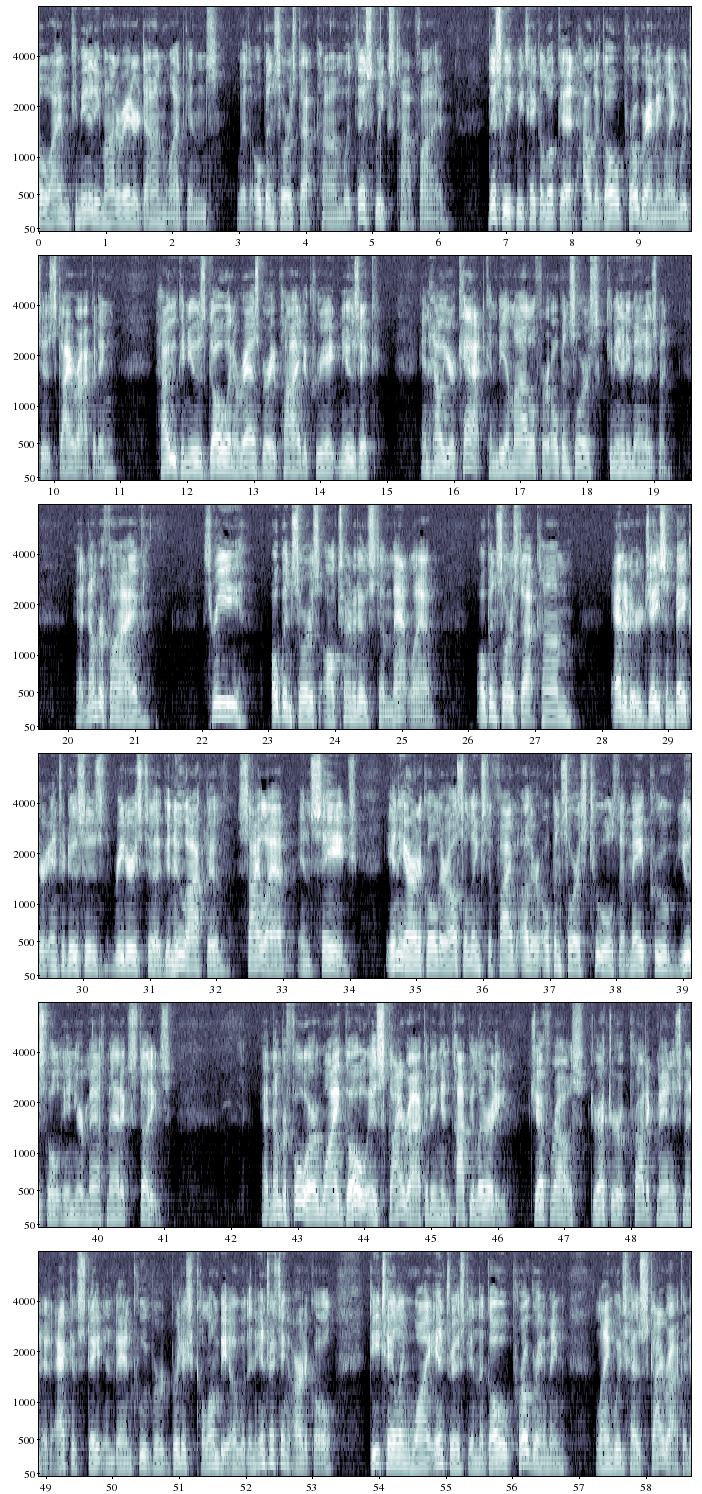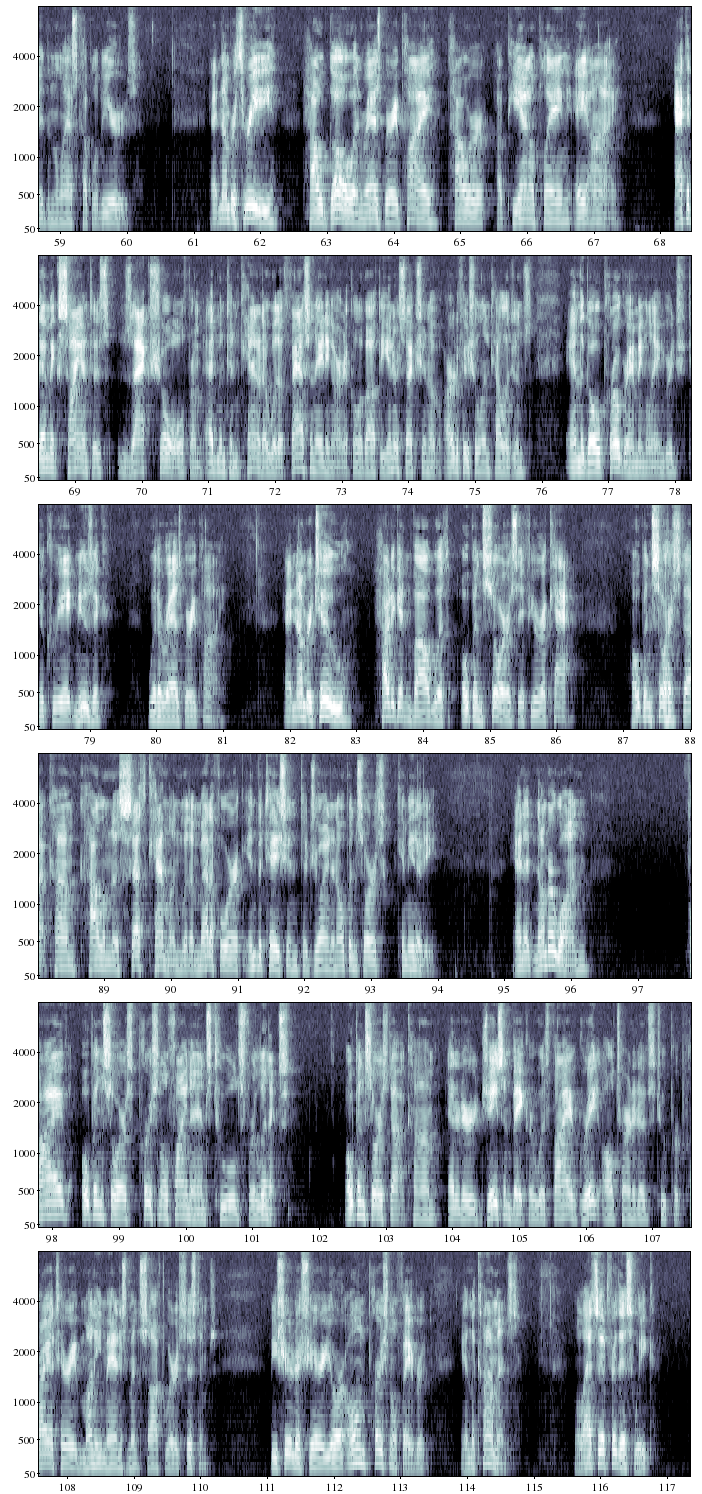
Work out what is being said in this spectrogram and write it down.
Hello, I'm community moderator Don Watkins with OpenSource.com with this week's top five. This week we take a look at how the Go programming language is skyrocketing, how you can use Go in a Raspberry Pi to create music, and how your cat can be a model for open source community management. At number five, three open source alternatives to MATLAB. OpenSource.com editor Jason Baker introduces readers to GNU Octave, Scilab, and Sage. In the article, there are also links to five other open source tools that may prove useful in your mathematics studies. At number four, why Go is skyrocketing in popularity. Jeff Rouse, Director of Product Management at Active State in Vancouver, British Columbia, with an interesting article detailing why interest in the Go programming language has skyrocketed in the last couple of years. At number three, how Go and Raspberry Pi power a piano playing AI. Academic scientist Zach Scholl from Edmonton, Canada, with a fascinating article about the intersection of artificial intelligence and the Go programming language to create music with a Raspberry Pi. At number two, how to get involved with open source if you're a cat. OpenSource.com columnist Seth Kenlon with a metaphoric invitation to join an open source community. And at number one, five open source personal finance tools for Linux. OpenSource.com editor Jason Baker with five great alternatives to proprietary money management software systems. Be sure to share your own personal favorite in the comments. Well, that's it for this week.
